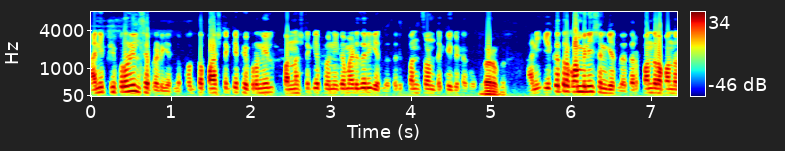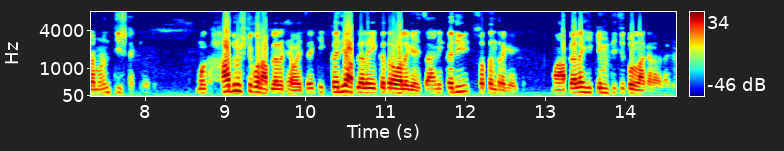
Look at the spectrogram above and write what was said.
आणि फिप्रोनिल सेपरेट घेतलं. फक्त पाच टक्के फिप्रोनिल पन्नास टक्के फ्लोनिकॅमाइड जरी घेतलं तरी पंचावन्न टक्के घटक होतो. बरोबर. आणि एकत्र कॉम्बिनेशन घेतलं तर पंधरा पंधरा म्हणून तीस टक्के होतो. मग हा दृष्टिकोन आपल्याला ठेवायचा आहे की कधी आपल्याला एकत्रवाला घ्यायचं आणि कधी स्वतंत्र घ्यायचं. मग आपल्याला ही किमतीची तुलना करावी लागेल.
